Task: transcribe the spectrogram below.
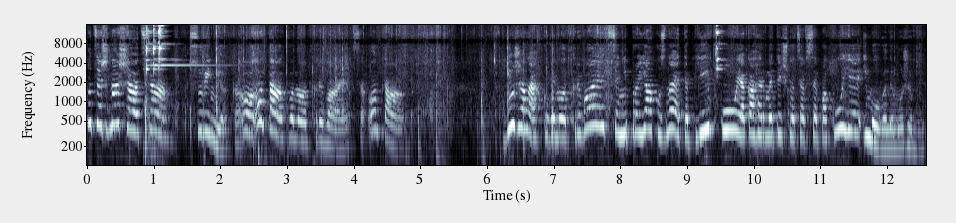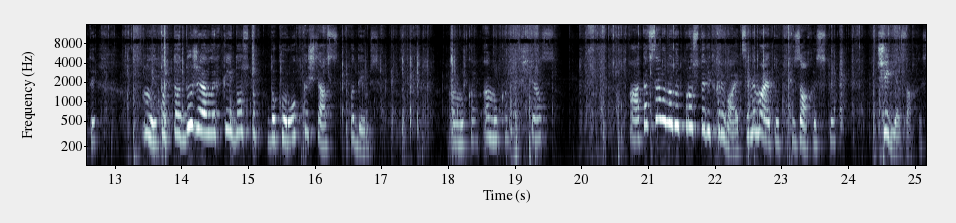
ну це ж наша оця сувенірка. О, отак воно відкривається. Отак. Дуже легко воно відкривається, ні про яку, знаєте, плівку, яка герметично це все пакує, і мови не може бути. Ну, тобто дуже легкий доступ до коробки. Щас, подивимось. А ну-ка, а ну-ка, щас. А, та все воно тут просто відкривається. Немає тут захисту. Чи є захист?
